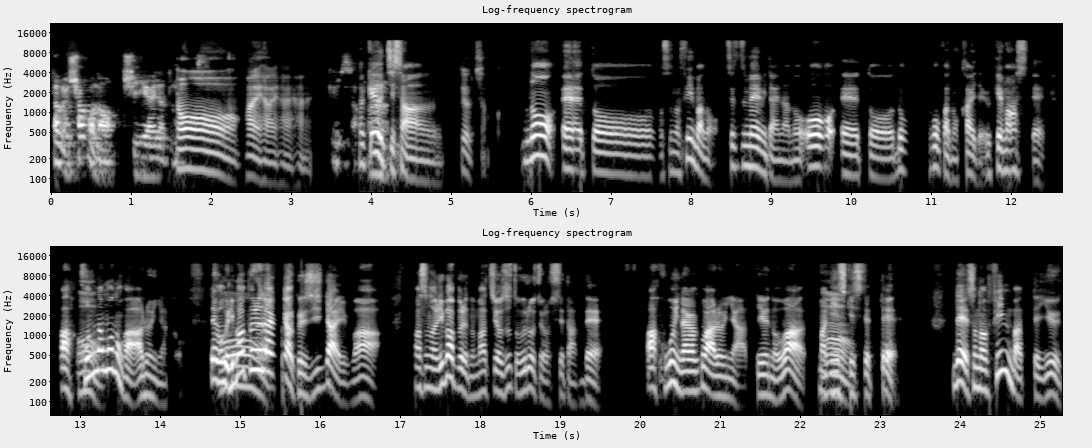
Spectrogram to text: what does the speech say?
多分、書庫の知り合いだと思うはいはいはいはい。竹内さん。の、えっ、ー、と、そのフィンバの説明みたいなのを、えっ、ー、と、どこかの会で受けまして、あ、こんなものがあるんやと。で、僕、リバプール大学時代は、まあ、そのリバプールの街をずっとうろちょろしてたんで、あ、ここに大学はあるんやっていうのは、まあ、認識してて、で、そのフィンバっていう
